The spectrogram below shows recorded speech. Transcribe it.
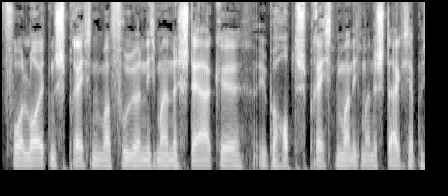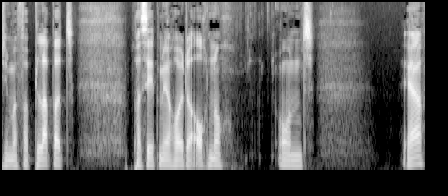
vor Leuten sprechen war früher nicht meine Stärke, überhaupt sprechen war nicht meine Stärke, ich habe mich immer verplappert, passiert mir heute auch noch und ja,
